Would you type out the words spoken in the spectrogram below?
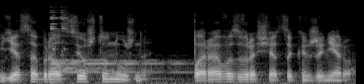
Я собрал все, что нужно. Пора возвращаться к инженеру.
